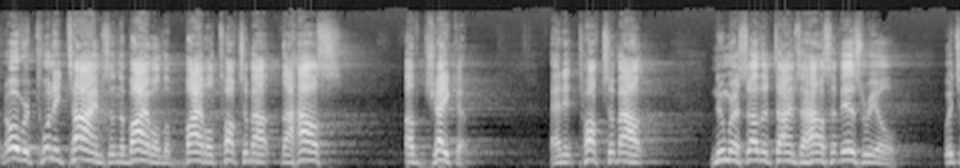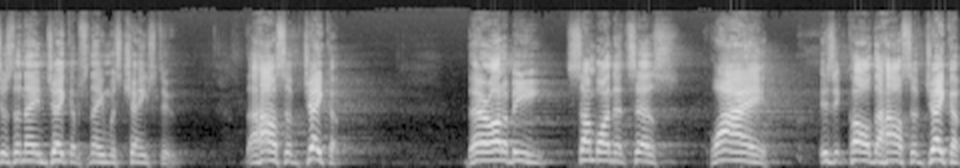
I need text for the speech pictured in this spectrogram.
And over 20 times in the Bible, the Bible talks about the house of Jacob. And it talks about numerous other times the house of Israel, which is the name Jacob's name was changed to. The house of Jacob. There ought to be someone that says, Why is it called the house of Jacob?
